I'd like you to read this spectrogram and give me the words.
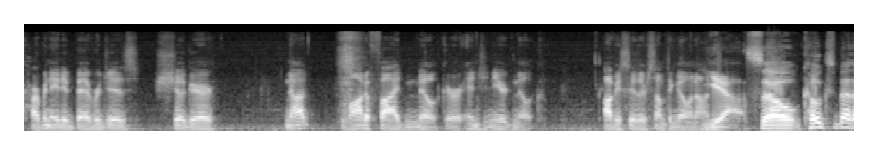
carbonated beverages, sugar, not modified milk or engineered milk. Obviously, there's something going on. Yeah. So Coke's be-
